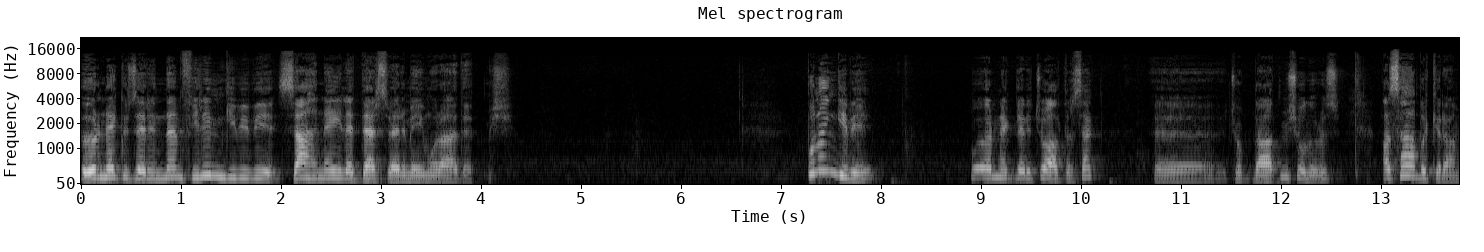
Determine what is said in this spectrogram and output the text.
örnek üzerinden film gibi bir sahneyle ders vermeyi murad etmiş. Bunun gibi bu örnekleri çoğaltırsak e, çok dağıtmış oluruz. Ashab-ı kiram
